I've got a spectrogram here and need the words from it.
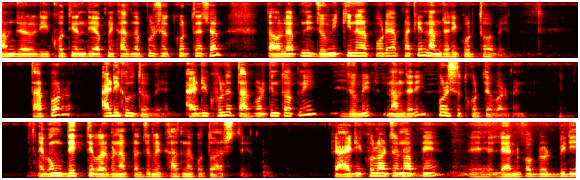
নামজারি খতিয়ান দিয়ে আপনি খাজনা পরিশোধ করতে চান, তাহলে আপনি জমি কেনার পরে আপনাকে নামজারি করতে হবে। তারপর আইডি খুলতে হবে। আইডি খুলে তারপর কিন্তু আপনি জমির নামজারি পরিশোধ করতে পারবেন এবং দেখতে পারবেন আপনার জমির খাজনা কত আসছে। আইডি খোলার জন্য আপনি ল্যান্ড ডট বিডি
